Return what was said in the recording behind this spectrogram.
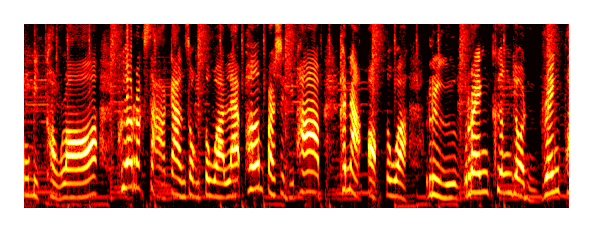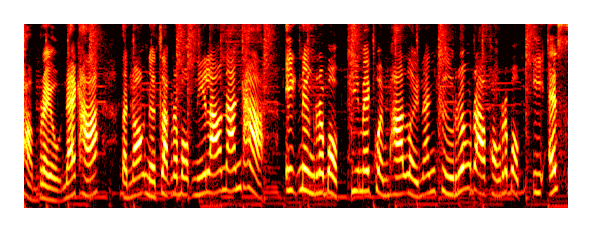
งบิดของล้อ เพื่อรักษาการทรงตัวและเพิ่มประสิทธิภาพ ขณะออกตัว หรือเร่งเครื่องยนต์ เร่งความเร็วนะคะ แต่นอกเหนือจากระบบนี้แล้วนั้นค่ะ อีกหนึ่งระบบที่ไม่ควรพลาดเลยนั่นคือเรื่องราวของระบบ ESC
